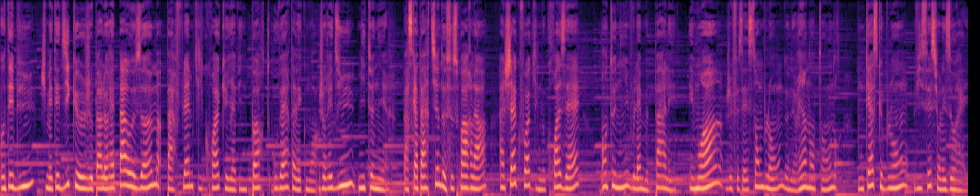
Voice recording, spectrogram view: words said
Au début, je m'étais dit que je parlerais pas aux hommes par flemme qu'ils croient qu'il y avait une porte ouverte avec moi. J'aurais dû m'y tenir. Parce qu'à partir de ce soir-là, à chaque fois qu'il me croisait, Anthony voulait me parler. Et moi, je faisais semblant de ne rien entendre, mon casque blanc vissé sur les oreilles.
